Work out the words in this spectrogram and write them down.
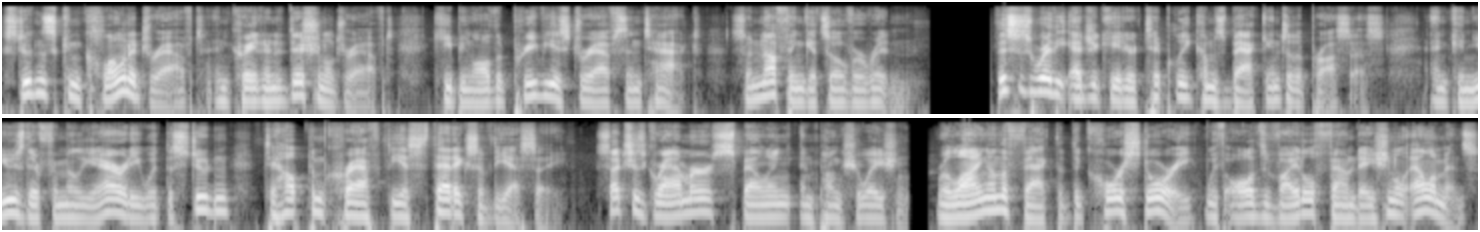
Students can clone a draft and create an additional draft, keeping all the previous drafts intact, so nothing gets overwritten. This is where the educator typically comes back into the process and can use their familiarity with the student to help them craft the aesthetics of the essay, such as grammar, spelling, and punctuation, relying on the fact that the core story, with all its vital foundational elements,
